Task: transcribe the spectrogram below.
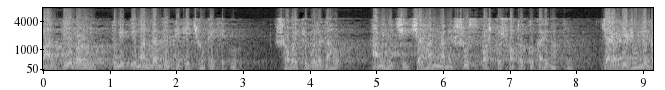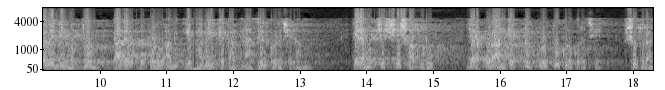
বাদ দিয়ে বরং তুমি ইমানদারদের দিকে ঝুঁকে থেকো। সবাইকে বলে দাও, আমি হচ্ছি জাহান নামের সুস্পষ্ট সতর্ককারী মাত্র। যারা বিভিন্ন দলে বিভক্ত, তাদের ওপরও আমি এভাবেই কেতাব নাজেল করেছিলাম। এরা হচ্ছে সেসব লোক যারা কোরআনকে টুকরো টুকরো করেছে। সুতরাং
